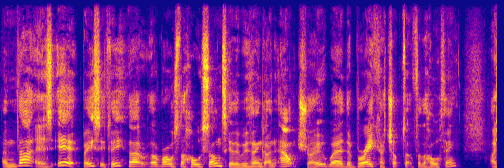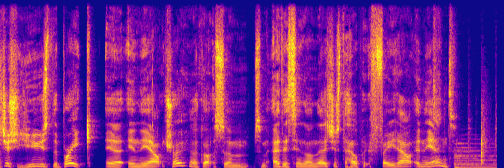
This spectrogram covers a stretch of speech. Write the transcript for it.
And that is it, basically. That, that rolls the whole song together. We've then got an outro where the break I chopped up for the whole thing. I just used the break uh, in the outro. I've got some, some editing on there just to help it fade out in the end.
